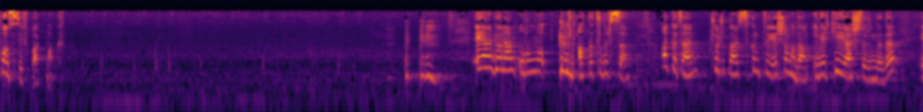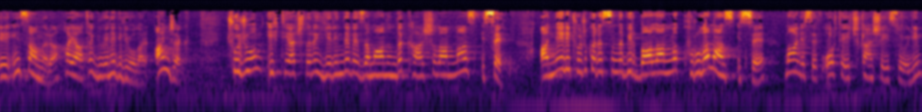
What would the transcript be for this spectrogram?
pozitif bakmak. Eğer dönem olumlu atlatılırsa hakikaten çocuklar sıkıntı yaşamadan ileriki yaşlarında da e, insanlara, hayata güvenebiliyorlar. Ancak çocuğun ihtiyaçları yerinde ve zamanında karşılanmaz ise, anne ile çocuk arasında bir bağlanma kurulamaz ise maalesef ortaya çıkan şeyi söyleyeyim,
